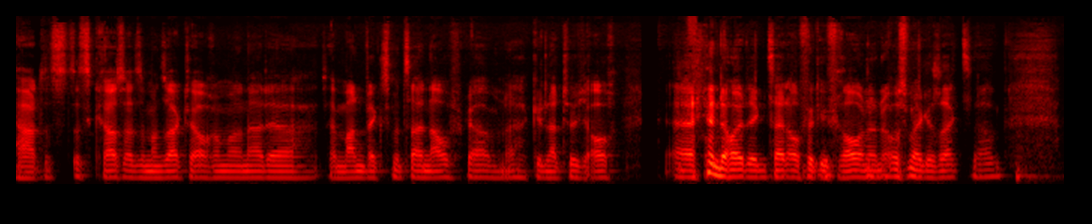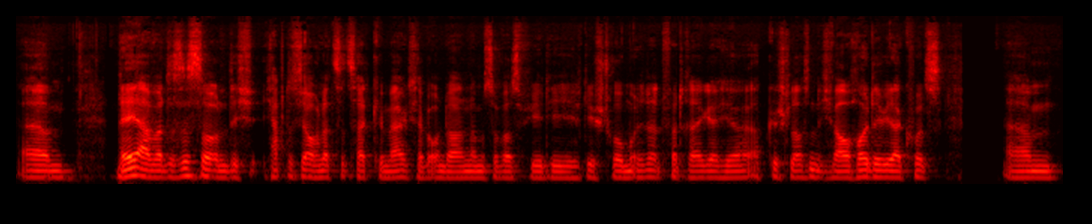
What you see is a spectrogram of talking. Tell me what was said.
Ja, das, das ist krass. Also man sagt ja auch immer, ne, der, der Mann wächst mit seinen Aufgaben. Ne? Gilt natürlich auch äh, in der heutigen Zeit auch für die Frauen, ne, um es mal gesagt zu haben. Ähm, Nee, aber das ist so, und ich, ich habe das ja auch in letzter Zeit gemerkt. Ich habe unter anderem sowas wie die, die Strom- und Internetverträge hier abgeschlossen. Ich war auch heute wieder kurz ähm,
